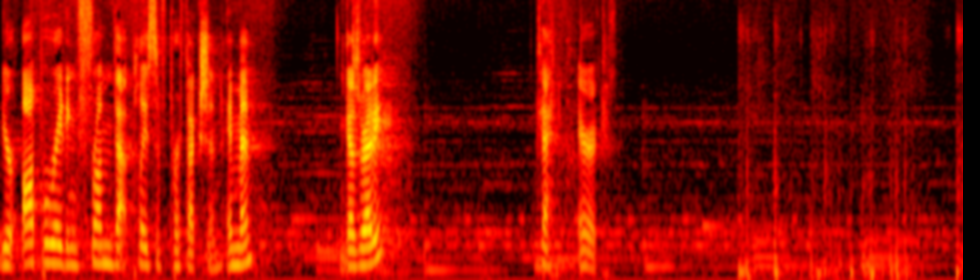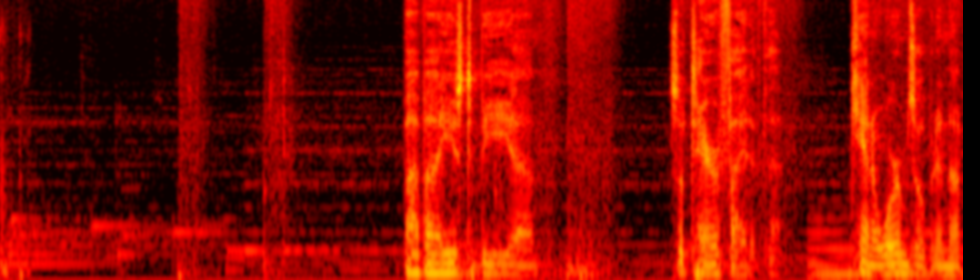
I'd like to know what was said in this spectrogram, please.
You're operating from that place of perfection. Amen. You guys ready? Okay, Eric. Papa, I used to be uh, so terrified of the can of worms opening up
